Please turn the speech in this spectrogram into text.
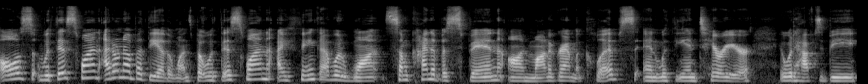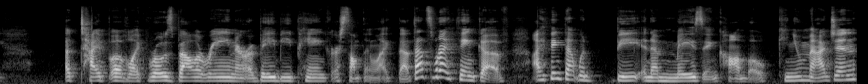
also, with this one, I don't know about the other ones, but with this one, I think I would want some kind of a spin on Monogram Eclipse and with the interior, it would have to be a type of like rose ballerine or a baby pink or something like that. That's what I think of. I think that would be an amazing combo. Can you imagine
